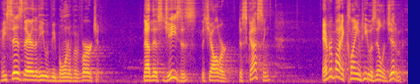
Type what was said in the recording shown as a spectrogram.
He says there that he would be born of a virgin. Now, this Jesus that y'all are discussing, everybody claimed he was illegitimate.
